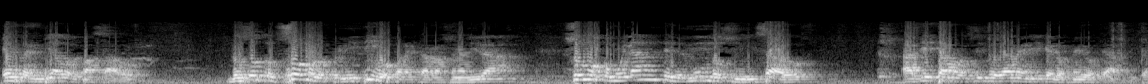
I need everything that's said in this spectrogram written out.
es reenviado al pasado. Nosotros somos los primitivos para esta racionalidad, somos como el antes del mundo civilizado, aquí estamos los indios de América y los negros de África.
